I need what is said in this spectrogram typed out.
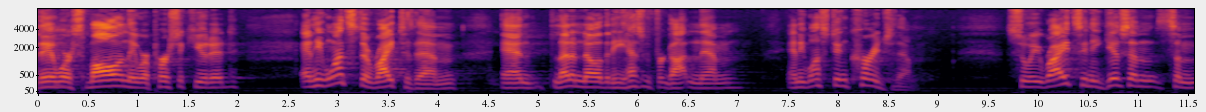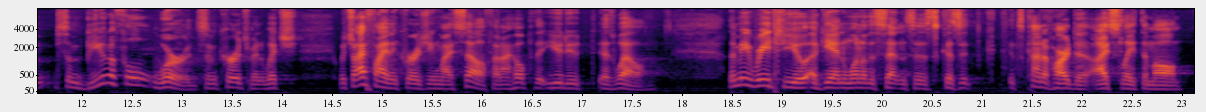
They were small and they were persecuted. And he wants to write to them and let them know that he hasn't forgotten them and he wants to encourage them. So he writes and he gives them some, some beautiful words of encouragement, which, which I find encouraging myself, and I hope that you do as well. Let me read to you again one of the sentences because it, it's kind of hard to isolate them all.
